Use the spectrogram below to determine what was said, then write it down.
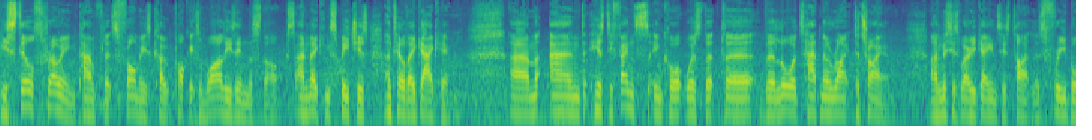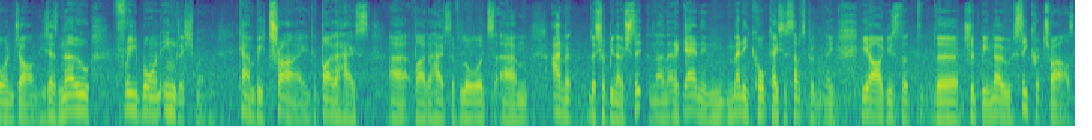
He's still throwing pamphlets from his coat pockets while he's in the stocks and making speeches until they gag him. Um, and his defence in court was that uh, the Lords had no right to try him and this is where he gains his title as freeborn John. He says no freeborn Englishman can be tried by the House uh, by the House of Lords, um, and that there should be no. And again, in many court cases subsequently, he argues that there should be no secret trials.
